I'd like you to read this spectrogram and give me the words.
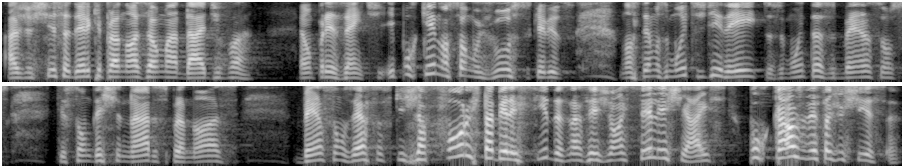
A justiça dele, que para nós é uma dádiva, é um presente. E por que nós somos justos, queridos? Nós temos muitos direitos, muitas bênçãos que são destinadas para nós. Bênçãos essas que já foram estabelecidas nas regiões celestiais por causa dessa justiça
